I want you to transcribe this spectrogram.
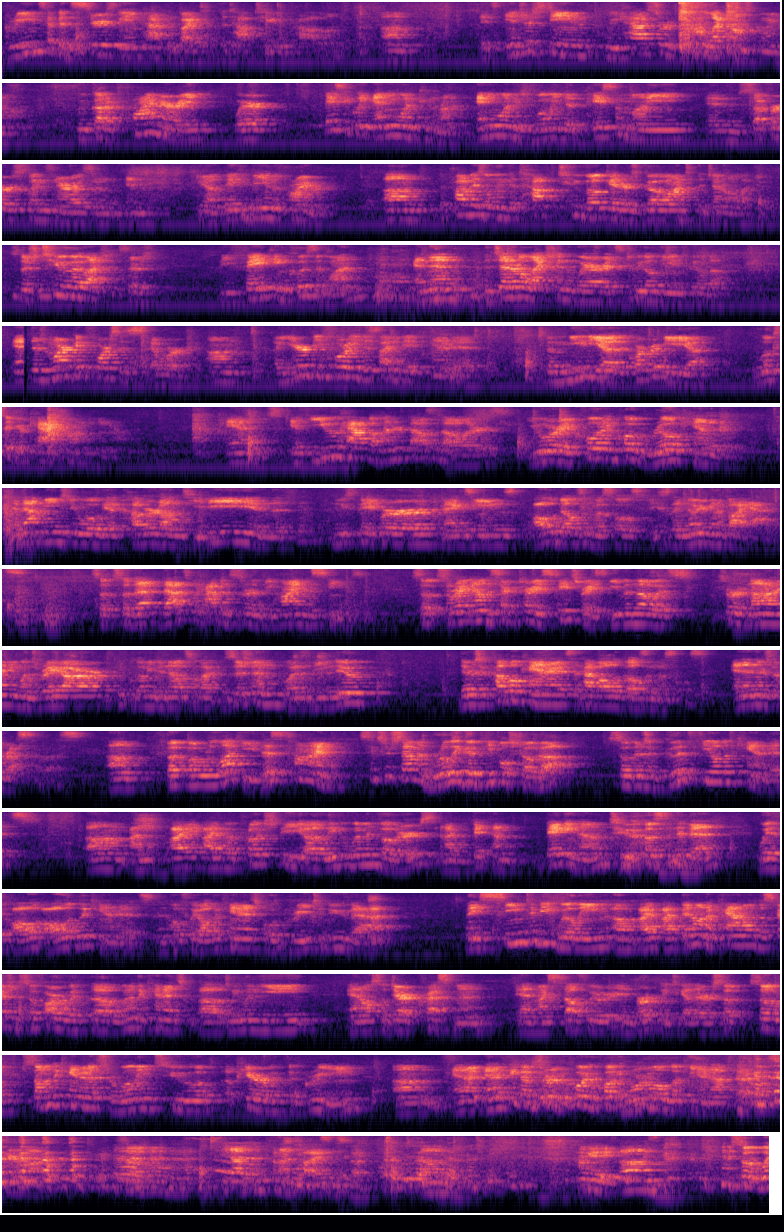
Greens have been seriously impacted by the top two problem. Um, it's interesting, we have sort of two elections going on. We've got a primary where basically anyone can run. Anyone who's willing to pay some money and suffer slings and arrows and, and you know, they can be in the primary. Um, the problem is only the top two vote getters go on to the general election. So there's two elections. There's the fake inclusive one, and then the general election where it's Tweedledee and Tweedledum. And there's market forces at work. Um, a year before you decide to be a candidate, the media, the corporate media, looks at your cash on hand. And if you have $100,000, you are a quote-unquote real candidate. And that means you will get covered on TV and the newspaper, magazines, all the bells and whistles, because they know you're going to buy ads. So, so that, that's what happens sort of behind the scenes. So, so right now the Secretary of State's race, even though it's sort of not on anyone's radar, people don't even know it's an elected position, what does it even do? There's a couple candidates that have all the bells and whistles, and then there's the rest of us. Um, but, but we're lucky, this time, six or seven really good people showed up. So there's a good field of candidates. Um, I, I've approached the uh, League of Women Voters, and be, I'm begging them to host an event with all, all of the candidates, and hopefully all the candidates will agree to do that. They seem to be willing, um, I, I've been on a panel discussion so far with, uh, one of the candidates, uh, Leland Yee, and also Derek Cressman, and myself, we were in Berkeley together, so, so some of the candidates are willing to appear with the green, um, and I, and I think I'm sort of quote unquote normal looking enough that I won't them off. So, you know, I can put on ties and stuff. Um, Okay, um, so what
